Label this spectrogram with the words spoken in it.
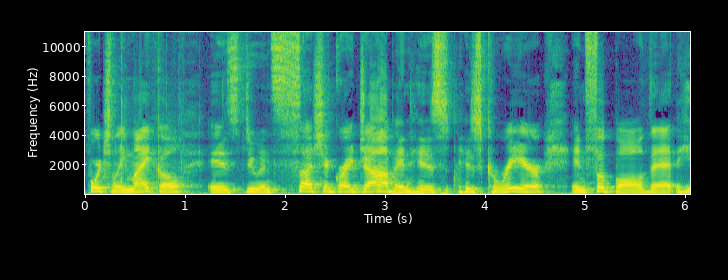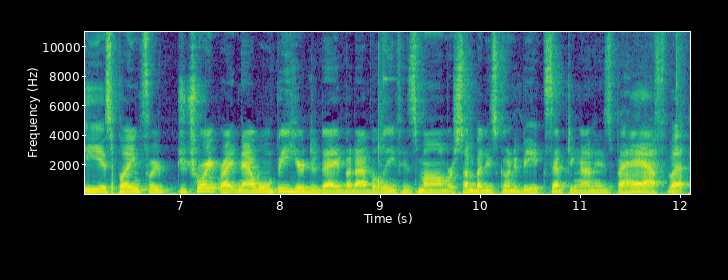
Fortunately, Michael is doing such a great job in his his career in football that he is playing for Detroit right now. Won't be here today, but I believe his mom or somebody's going to be accepting on his behalf. But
